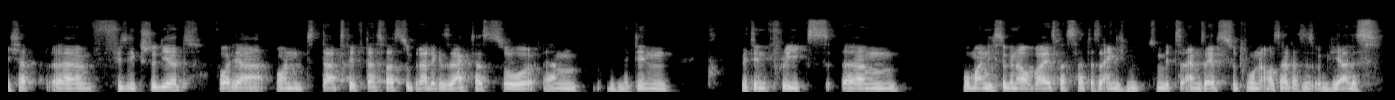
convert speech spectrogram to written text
ich habe äh, Physik studiert vorher und da trifft das, was du gerade gesagt hast, so ähm, mit, den, mit den Freaks, ähm, wo man nicht so genau weiß, was hat das eigentlich mit, mit einem selbst zu tun, außer dass es irgendwie alles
